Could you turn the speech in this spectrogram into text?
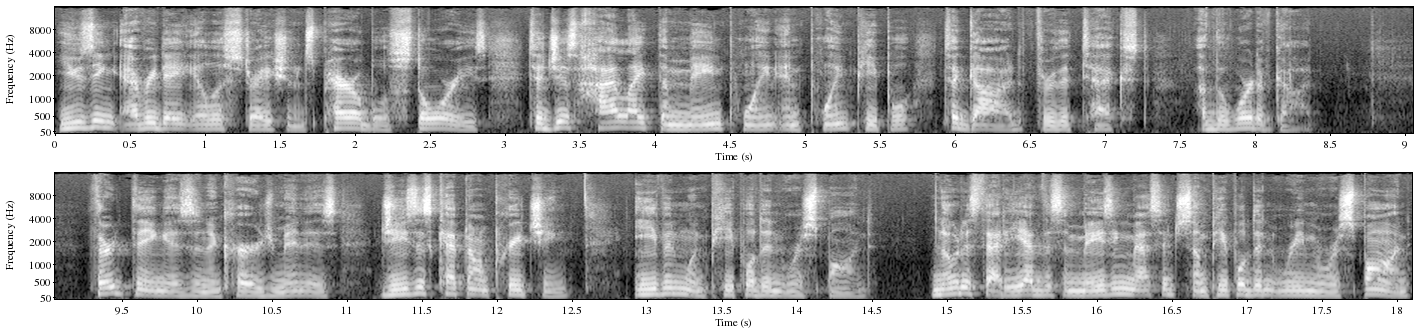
using everyday illustrations, parables, stories to just highlight the main point and point people to God through the text of the Word of God. Third thing is an encouragement is Jesus kept on preaching even when people didn't respond. Notice that he had this amazing message. Some people didn't even respond,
